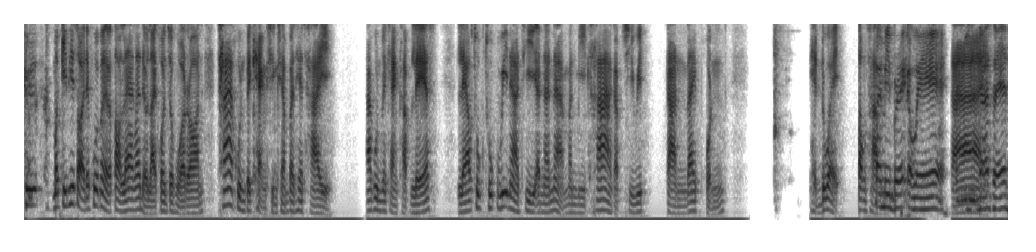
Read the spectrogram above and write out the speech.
คือเมื่อกี้พี่ซอยได้พูดมาตั้งแต่ตอนแรกแล้วเดี๋ยวหลายคนจะหัวร้อน ถ้าคุณไปแข่งชิงแชมป์ประเทศไทย ถ้าคุณไปแข่งขับเลส แล้วทุก ๆ วินาทีอันนั้นน่ะ มันมีค่ากับชีวิตการได้ผล เห็นด้วย ต้องทำมันมี break away ใช่มีหน้าเส้น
